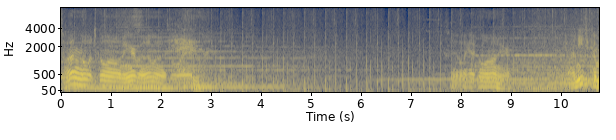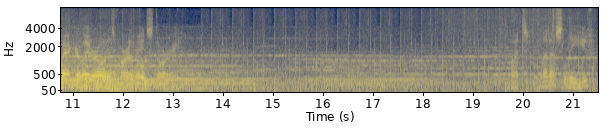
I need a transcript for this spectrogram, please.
So I don't know what's going on here, but I'm come back here later on as part of the main story. But let us leave.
